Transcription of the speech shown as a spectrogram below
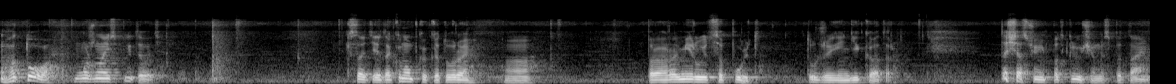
готова, можно испытывать. Кстати, это кнопка, которая а, программируется пульт. Тут же и индикатор. Да сейчас что-нибудь подключим, испытаем.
